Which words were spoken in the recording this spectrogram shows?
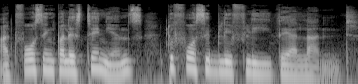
at forcing Palestinians to forcibly flee their land.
